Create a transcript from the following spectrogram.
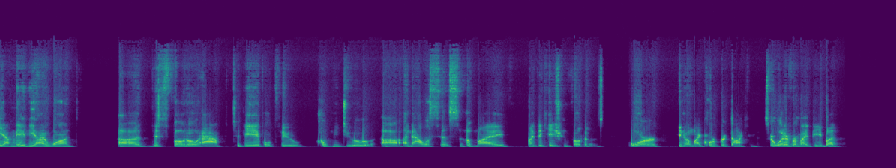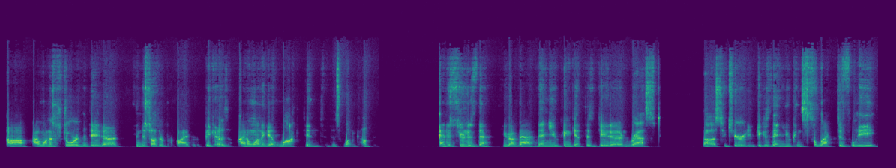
yeah, maybe I want uh, this photo app to be able to help me do uh, analysis of my my vacation photos or you know my corporate documents or whatever it might be. But uh, I want to store the data in this other provider because I don't want to get locked into this one company. And as soon as that you have that, then you can get this data and rest uh, security because then you can selectively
